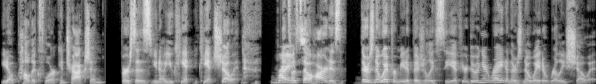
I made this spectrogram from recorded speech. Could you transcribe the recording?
you know, pelvic floor contraction versus, you know, you can't, you can't show it. Right. That's what's so hard is there's no way for me to visually see if you're doing it right. And there's no way to really show it.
